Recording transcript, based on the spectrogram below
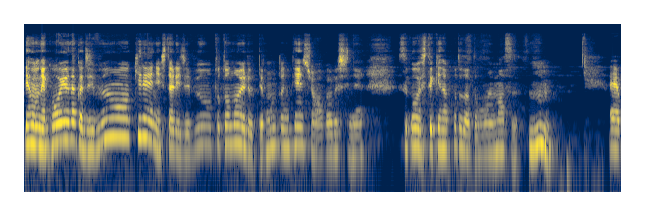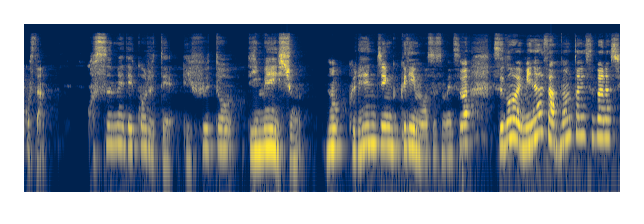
でもね、こういうなんか自分をきれいにしたり自分を整えるって本当にテンション上がるしね、すごい素敵なことだと思います。うん。あやこさん。コスメデコルテ、リフト、ディメーションのクレンジングクリームおすすめです。わ、すごい。皆さん本当に素晴らし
